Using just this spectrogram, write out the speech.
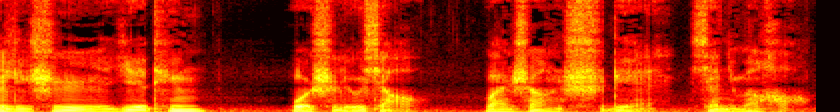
这里是夜听，我是刘晓。晚上十点向你们好。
